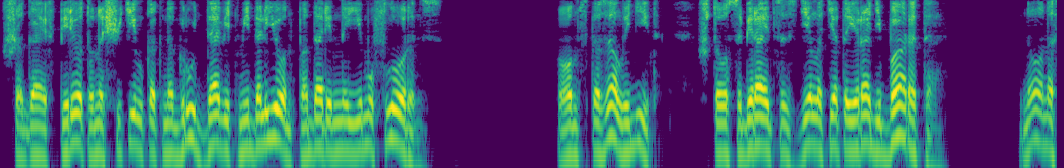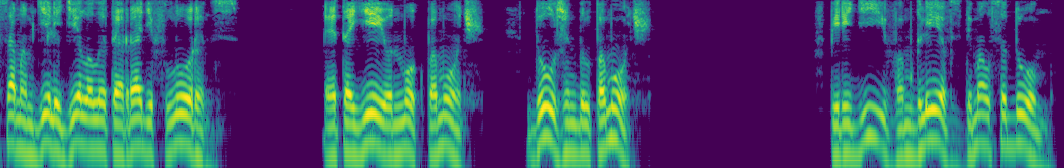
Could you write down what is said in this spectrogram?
Шагая вперед, он ощутил, как на грудь давит медальон, подаренный ему Флоренс. Он сказал Эдит, что собирается сделать это и ради Баррета, но на самом деле делал это ради Флоренс. Это ей он мог помочь, должен был помочь. Впереди во мгле вздымался дом.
